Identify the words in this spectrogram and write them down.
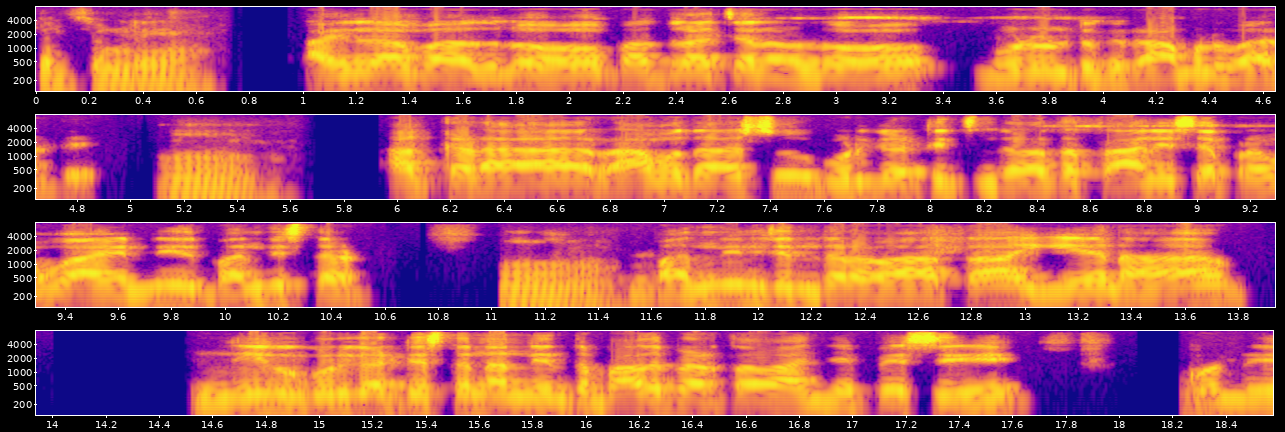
తెలుసండి. హైదరాబాద్లో భద్రాచలంలో గుడి ఉంటుంది రాముల వారిది. అక్కడ రామదాసు గుడి కట్టించిన తర్వాత తానీసే ప్రభు ఆయన్ని బంధిస్తాడు. బంధించిన తర్వాత ఈయన నీకు గుడి కట్టిస్తే నన్ను ఇంత బాధ పెడతావా అని చెప్పేసి కొన్ని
